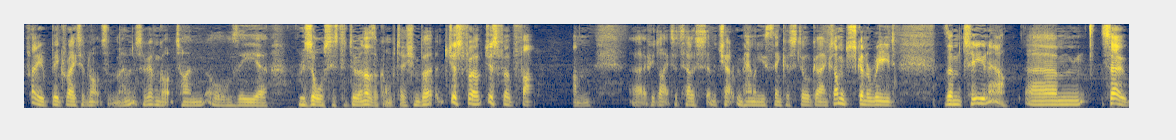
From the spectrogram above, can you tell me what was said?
fairly big rate of knots at the moment, so we haven't got time or the uh, resources to do another competition, but just for just for fun. Uh, if you'd like to tell us in the chat room how many you think are still going, because I'm just going to read them to you now. Um, so,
